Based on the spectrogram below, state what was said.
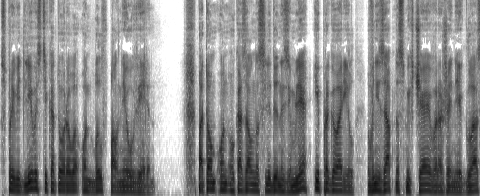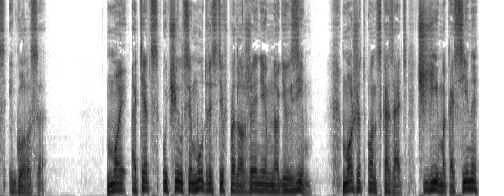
в справедливости которого он был вполне уверен. Потом он указал на следы на земле и проговорил, внезапно смягчая выражение глаз и голоса. «Мой отец учился мудрости в продолжении многих зим. Может он сказать, чьи мокасины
